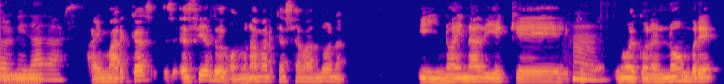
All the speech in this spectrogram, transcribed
olvidadas. Hay marcas, es cierto que cuando una marca se abandona, y no hay nadie que, continúe hmm. con el nombre,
